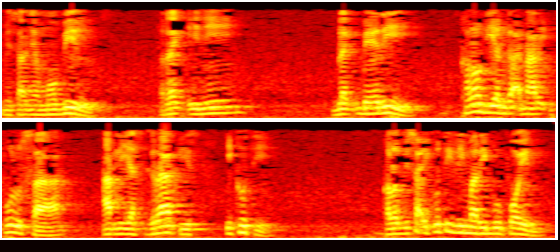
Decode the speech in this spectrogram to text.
misalnya mobil, rek ini BlackBerry. Kalau dia nggak narik pulsa alias gratis, ikuti. Kalau bisa ikuti 5000 poin.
